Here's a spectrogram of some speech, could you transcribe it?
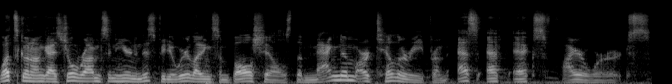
What's going on guys, Joel Robinson here and in this video we're lighting some ball shells, the Magnum Artillery from SFX Fireworks.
